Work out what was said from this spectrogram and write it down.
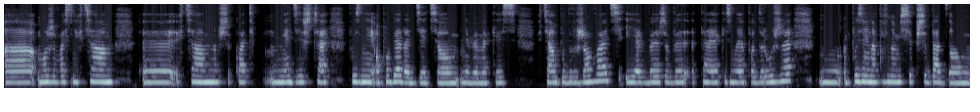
A może właśnie chciałam, yy, chciałam na przykład mieć jeszcze później opowiadać dzieciom, nie wiem, jakieś, chciałam podróżować i jakby, żeby te jakieś moje podróże mm, później na pewno mi się przydadzą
